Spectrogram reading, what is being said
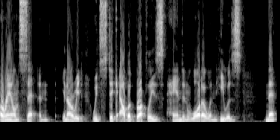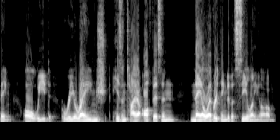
around set, and you know, we'd we'd stick Albert Broccoli's hand in water when he was napping, or we'd rearrange his entire office and nail everything to the ceiling, or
